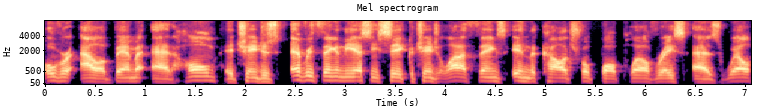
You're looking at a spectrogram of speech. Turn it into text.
over Alabama at home. It changes everything in the SEC. It could change a lot of things in the college football playoff race as well.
